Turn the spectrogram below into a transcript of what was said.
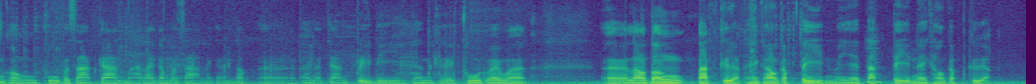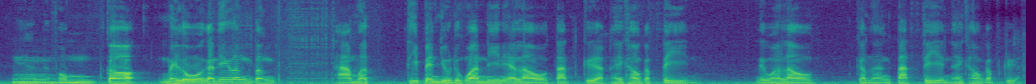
ำของผู้ประสาทการมหาลัยธรรมศาสตร์แล้วกันครับเอ่อท่านอาจารย์ปรีดี ท่านเคยพูดไว้ว่าเอ่อเราต้องตัดเกือกให้เข้ากับตีน ไม่ใช่ตัดตีนให้เข้ากับเกือก อืม ผมก็ไม่รู้กันนี้ต้องต้องถามว่าที่เป็นอยู่ทุกวันนี้เนี่ยเราตัดเกือกให้เข้ากับตีน หรือว่าเรากำลังตัดตีนให้เข้ากับเกือก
